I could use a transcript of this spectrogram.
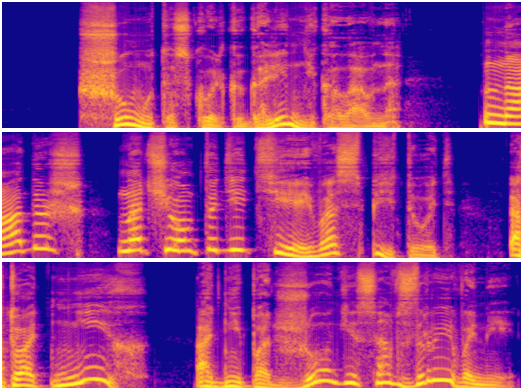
— Шуму-то сколько, Галина Николаевна! — Надо ж на чем-то детей воспитывать, а то от них одни поджоги со взрывами.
